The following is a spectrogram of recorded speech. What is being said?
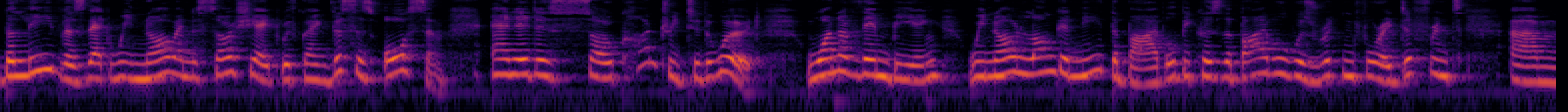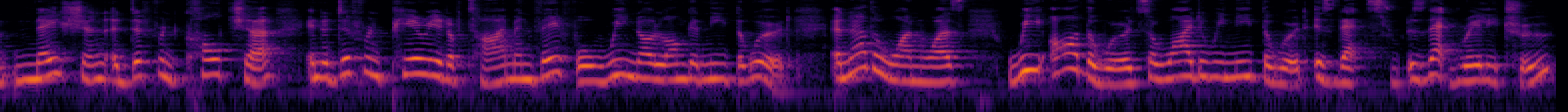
believers that we know and associate with going, this is awesome. And it is so contrary to the word. One of them being, we no longer need the Bible because the Bible was written for a different um, nation, a different culture, in a different period of time, and therefore we no longer need the word. Another one was, we are the word, so why do we need the word? Is that, is that really true?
